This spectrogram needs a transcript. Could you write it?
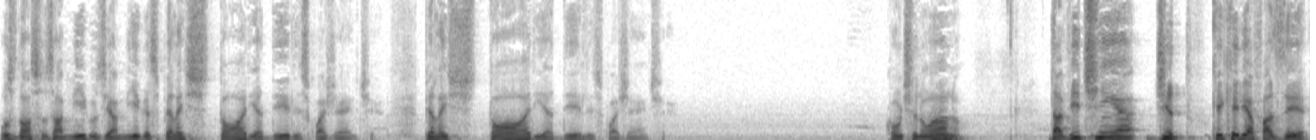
os nossos amigos e amigas pela história deles com a gente. Pela história deles com a gente. Continuando. Davi tinha dito o que, que ele ia fazer.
